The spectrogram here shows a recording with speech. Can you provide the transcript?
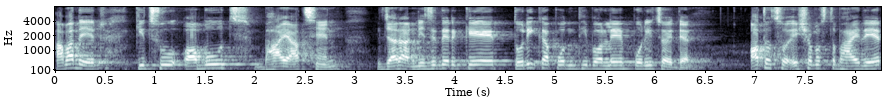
আমাদের কিছু অবুঝ ভাই আছেন যারা নিজেদেরকে তরিকাপন্থী বলে পরিচয় দেন। অথচ এই সমস্ত ভাইদের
